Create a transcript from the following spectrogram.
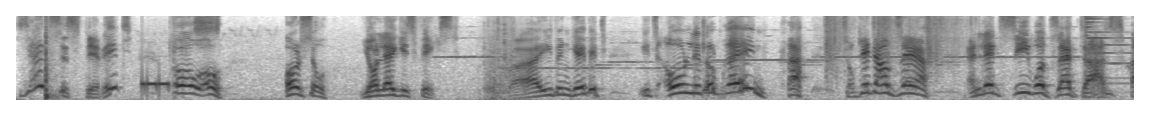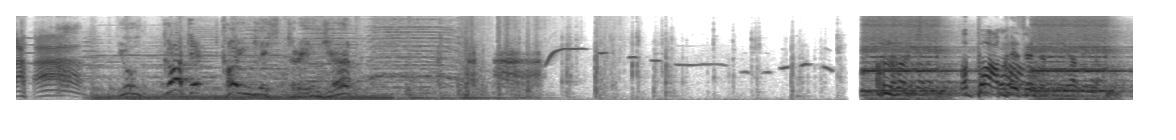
That's the spirit. Oh, oh. Also, your leg is fixed. I even gave it its own little brain. So get out there and let's see what that does. Ha ha! you've got it, kindly stranger. A bomb has entered the area. Uh-oh.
